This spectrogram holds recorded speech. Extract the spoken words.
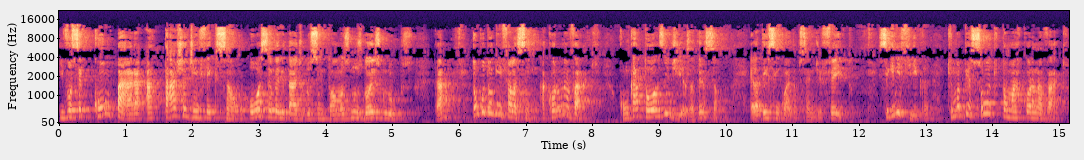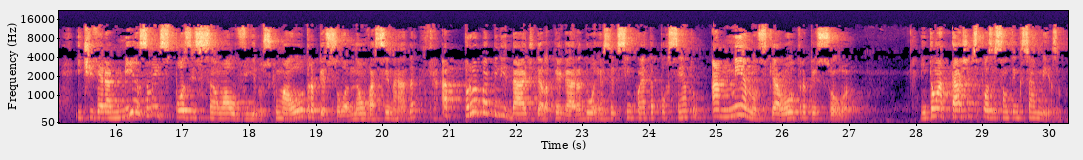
E você compara a taxa de infecção ou a severidade dos sintomas nos dois grupos. Tá? Então, quando alguém fala assim, a Coronavac, com 14 dias, atenção, ela tem 50% de efeito, significa que uma pessoa que tomar Coronavac e tiver a mesma exposição ao vírus que uma outra pessoa não vacinada, a probabilidade dela pegar a doença é de 50% a menos que a outra pessoa. Então a taxa de exposição tem que ser a mesma.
